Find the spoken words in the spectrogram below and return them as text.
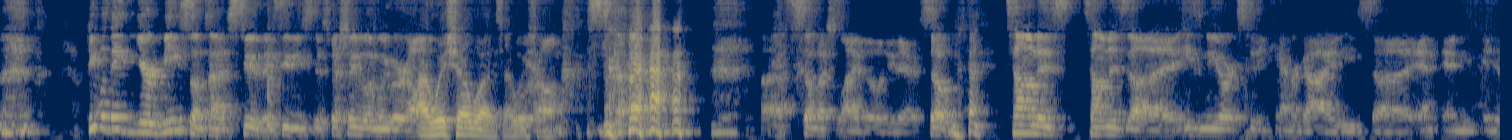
People think you're me sometimes too. They see these, especially when we were on. I wish I was. I wish I was. uh, so much liability there. So Tom is Tom is uh, he's a New York City camera guy. He's uh, and and in,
